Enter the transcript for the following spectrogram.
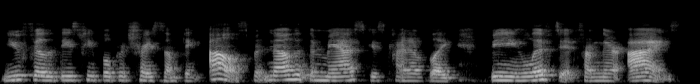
You feel that these people portray something else, but now that the mask is kind of like being lifted from their eyes,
